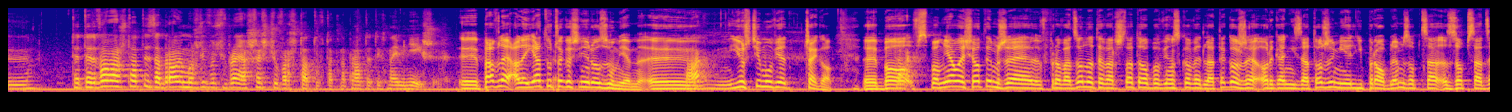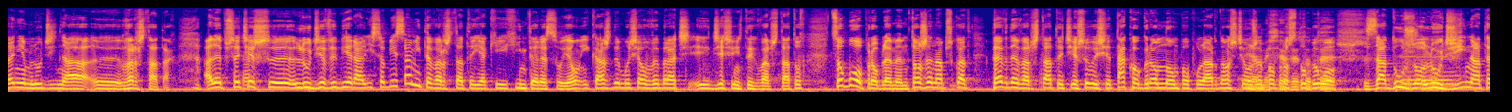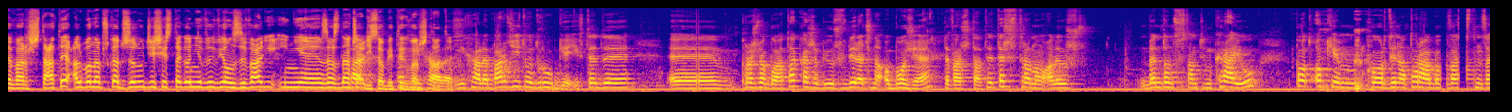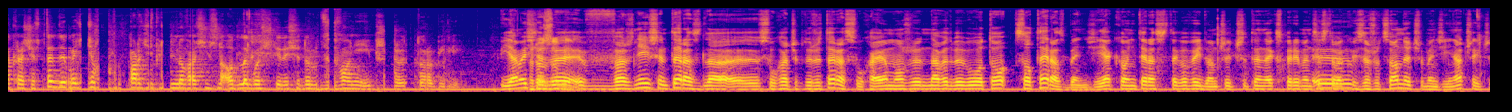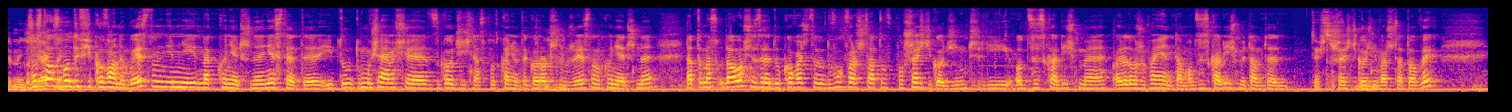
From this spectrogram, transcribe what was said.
Y, Te, te dwa warsztaty zabrały możliwość wybrania sześciu warsztatów, tak naprawdę tych najmniejszych. Y, Pawle, ale ja tu czegoś nie rozumiem. Y, Tak? Już ci mówię czego. Y, Bo Tak. wspomniałeś o tym, że wprowadzono te warsztaty obowiązkowe dlatego, że organizatorzy mieli problem z, obsa- z obsadzeniem ludzi na y, warsztatach. Ale przecież Tak. y, ludzie wybierali sobie sami te warsztaty, jakie ich interesują i każdy musiał wybrać y, 10 tych warsztatów. Co było problemem? To, że na przykład pewne warsztaty cieszyły się tak ogromną popularnością, Ja że po myślę, że prostu to było też. za dużo ludzi na te warsztaty, albo na przykład, że ludzie się z tego nie wywiązywali i nie zaznaczali Tak, sobie tych tak, Michale, warsztatów. Michale, bardziej to drugie i wtedy e, prośba była taka, żeby już wybierać na obozie te warsztaty, też stroną, ale już będąc w tamtym kraju, pod okiem koordynatora albo w własnym zakresie. Wtedy będziemy bardziej pilnować niż na odległość, kiedy się do ludzi dzwoni i to robili. Ja myślę, Rozumiem. że ważniejszym teraz dla e, słuchaczy, którzy teraz słuchają, może nawet by było to, co teraz będzie. Jak oni teraz z tego wyjdą? Czy, czy ten eksperyment został Yy, jakoś zarzucony, czy będzie inaczej, czy będzie Został jak będzie? zmodyfikowany, bo jest on niemniej jednak konieczny, niestety, i tu, tu musiałem się zgodzić na spotkaniu tegorocznym, że jest on konieczny. Natomiast udało się zredukować to do dwóch warsztatów po 6 godzin, czyli odzyskaliśmy, o ile dobrze pamiętam, odzyskaliśmy tam te Też coś- 6 godzin warsztatowych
